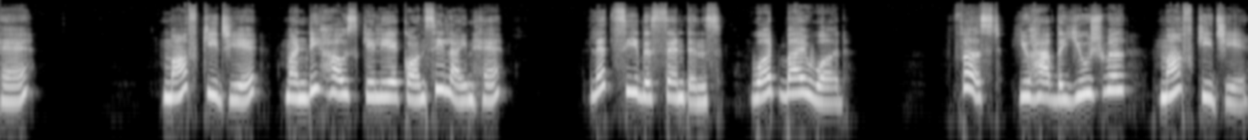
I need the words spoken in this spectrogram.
है? माफ़ कीजिए, मंडी हाउस के लिए कौन सी लाइन है? Let's see this sentence word by word first you have the usual माफ़ कीजिए।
